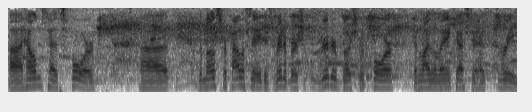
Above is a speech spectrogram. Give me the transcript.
Uh, Helms has four. Uh, the most for Palisade is Ritterbush, Ritterbush with four, and Lila Lancaster has three.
